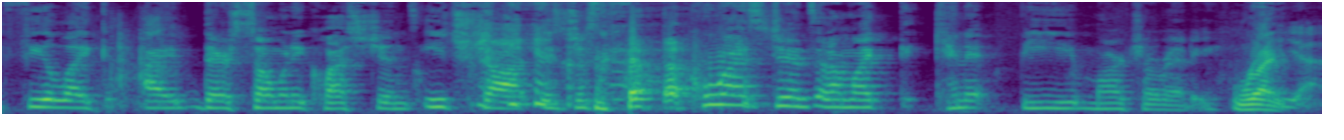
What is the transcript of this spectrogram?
feel like I there's so many questions. Each shot is just questions, and I'm like, can it be March already? Right. Yeah.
